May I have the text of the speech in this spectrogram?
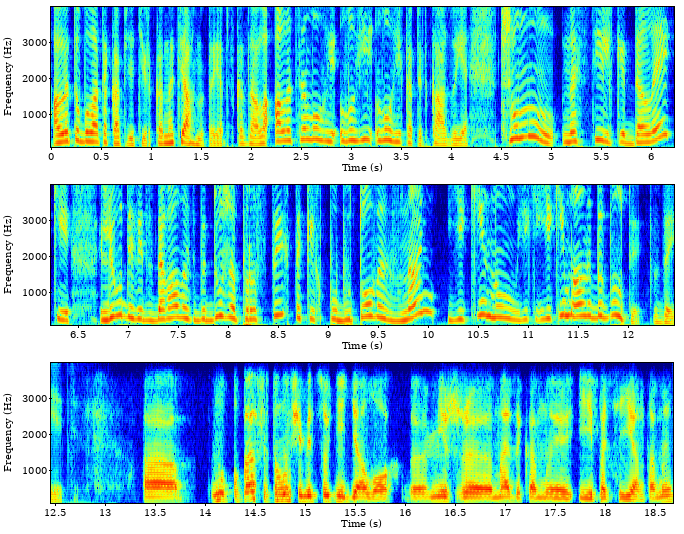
але то була така п'ятірка, натягнута, я б сказала. Але це логі, логі, логіка підказує, чому настільки далекі люди від, здавалось би, дуже простих таких побутових знань, які ну які, які мали би бути, здається. Е, ну, по-перше, тому що відсутній діалог е, між е, медиками і пацієнтами.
